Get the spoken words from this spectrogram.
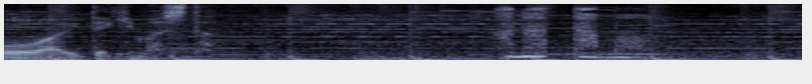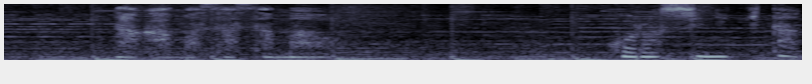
お会いできました。あなたも長政様を殺しに来たの？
